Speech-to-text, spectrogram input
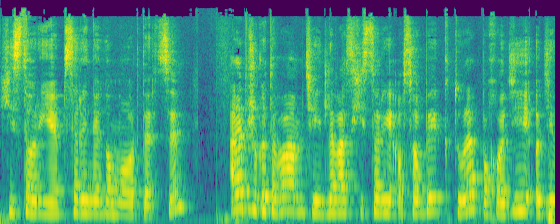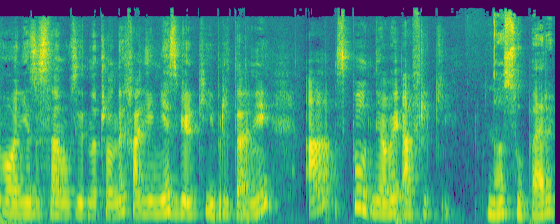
historię seryjnego mordercy, ale przygotowałam dzisiaj dla Was historię osoby, która pochodzi o dziwo nie ze Stanów Zjednoczonych, ani nie z Wielkiej Brytanii, a z południowej Afryki. No super.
